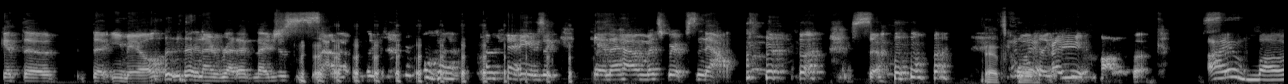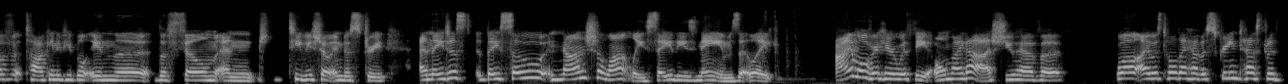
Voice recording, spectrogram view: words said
get the the email and then I read it and I just sat up like, okay. He was like, can I have my scripts now? so That's cool. like I- a comic book. I love talking to people in the the film and TV show industry and they just they so nonchalantly say these names that like I'm over here with the oh my gosh you have a well I was told I have a screen test with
